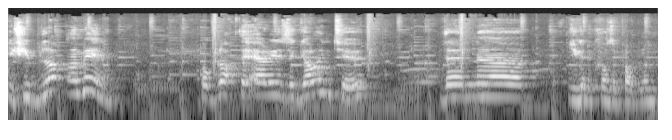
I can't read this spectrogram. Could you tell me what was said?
If you block them in or block the areas they're going to, then uh, you're going to cause a problem.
